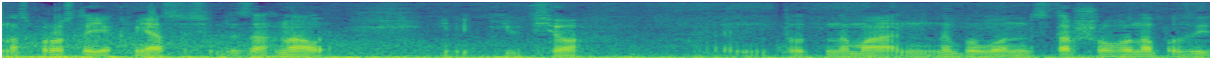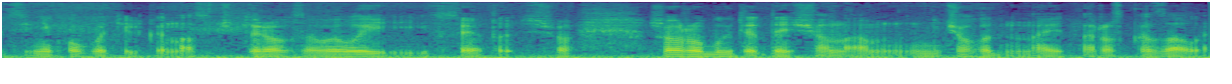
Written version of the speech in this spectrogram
Нас просто як м'ясо сюди загнали і, і все. Тут нема, не було старшого на позиції, нікого, тільки нас чотирьох завели і все. Тобто, що, що робити, де що нам нічого навіть не розказали.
